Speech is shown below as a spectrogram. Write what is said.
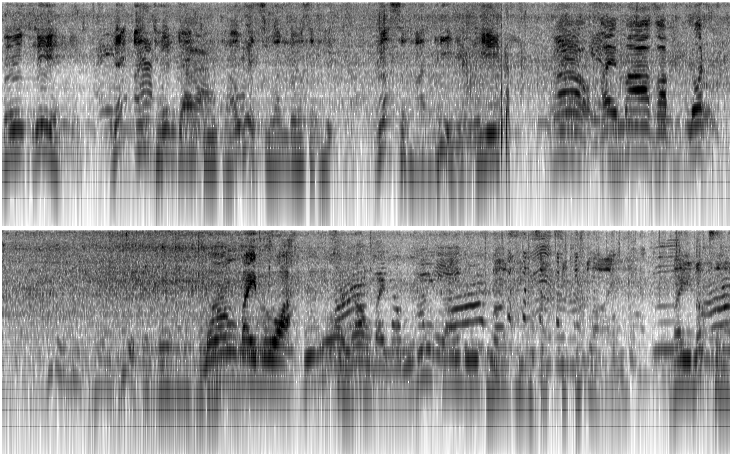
เบิกเนตรและอัญเชิญยานภูเขาเวสสุวรรณโดสถิตณสถานที่แห่งนี้อ้าวใครมากับรถ น้องใบบัวโอ้น้องใบบุญด้วยการบูชาสิ่งศักดิ์สิทธิ์ทั้งหลายในลักษณะ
